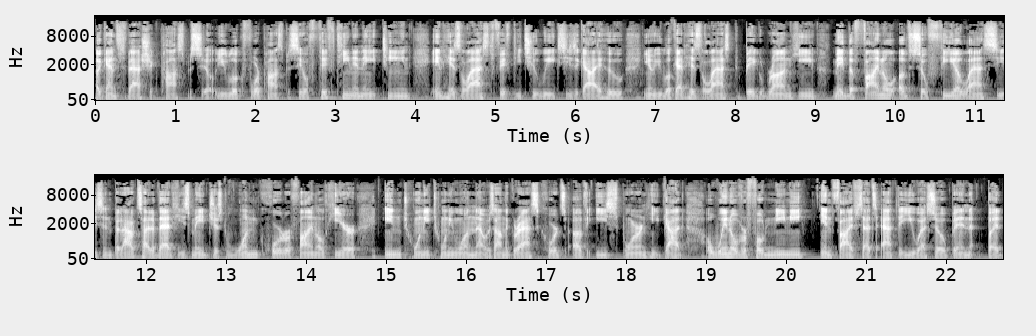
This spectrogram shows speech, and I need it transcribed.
against Vasek Pospisil. You look for Pospisil 15 and 18 in his last 52 weeks. He's a guy who, you know, you look at his last big run, he made the final of Sofia last season, but outside of that, he's made just one quarterfinal here in 2021 that was on the grass courts of Eastbourne. He got a win over Fognini in five sets at the U.S. Open, but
